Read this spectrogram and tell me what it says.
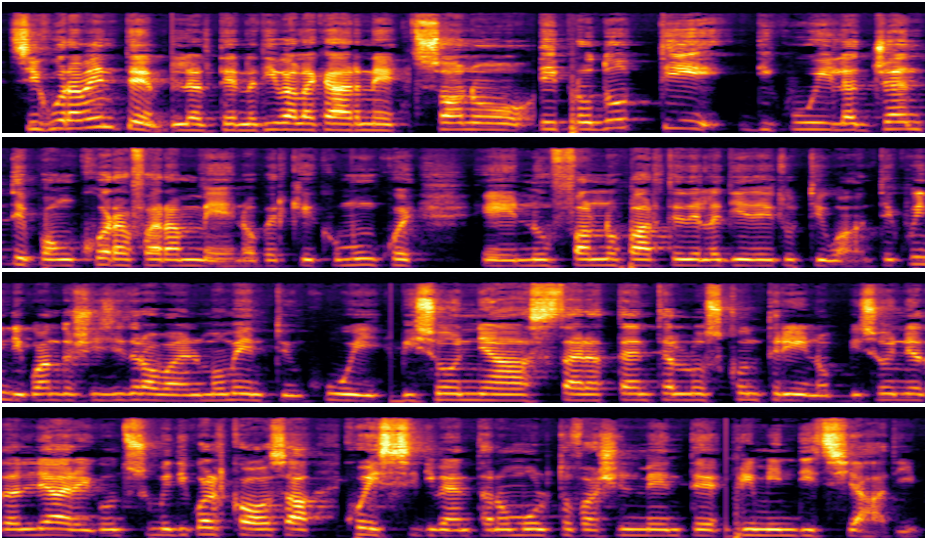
Sicuramente le alternative alla carne sono dei prodotti di cui la gente può ancora fare a meno perché comunque eh, non fanno parte della dieta di tutti quanti. Quindi quando ci si trova nel momento in cui bisogna stare attenti allo scontrino, bisogna tagliare i consumi di qualcosa, questi diventano molto facilmente primi indiziati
